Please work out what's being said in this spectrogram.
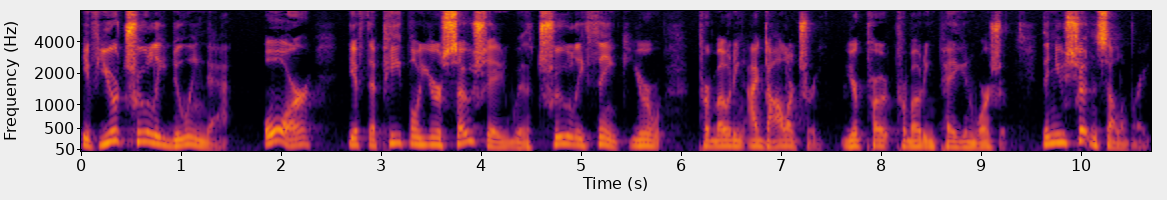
If you're truly doing that, or if the people you're associated with truly think you're promoting idolatry, you're pro- promoting pagan worship, then you shouldn't celebrate.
